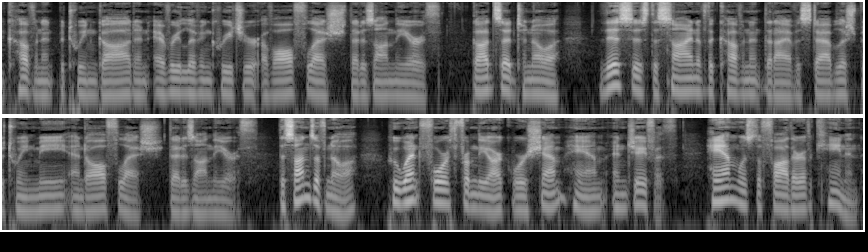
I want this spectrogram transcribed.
covenant between God and every living creature of all flesh that is on the earth. God said to Noah, This is the sign of the covenant that I have established between me and all flesh that is on the earth. The sons of Noah, who went forth from the ark, were Shem, Ham, and Japheth. Ham was the father of Canaan.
